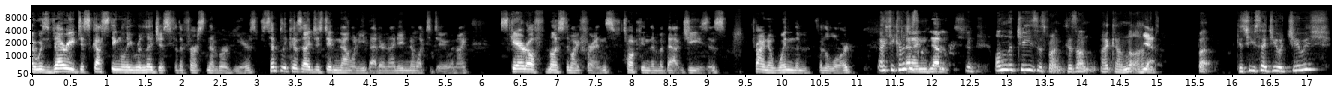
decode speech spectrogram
I was very disgustingly religious for the first number of years simply because i just didn't know any better and i didn't know what to do and i scared off most of my friends talking to them about jesus trying to win them for the lord Actually, can I just And, ask you a um, question on the Jesus front? Because I'm okay, I'm not. 100%, Yeah. But because you said you were Jewish.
